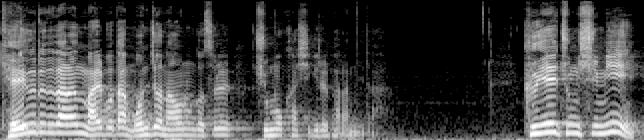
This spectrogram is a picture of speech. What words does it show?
게으르다는 말보다 먼저 나오는 것을 주목하시기를 바랍니다. 그의 중심이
